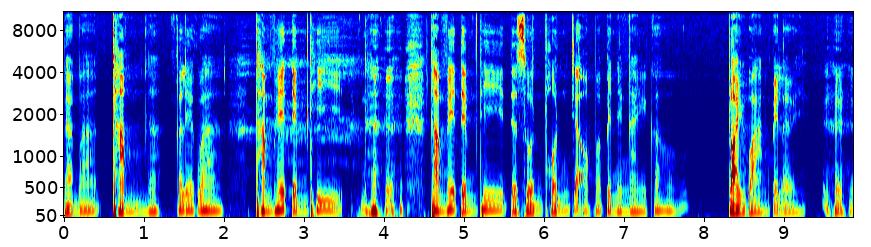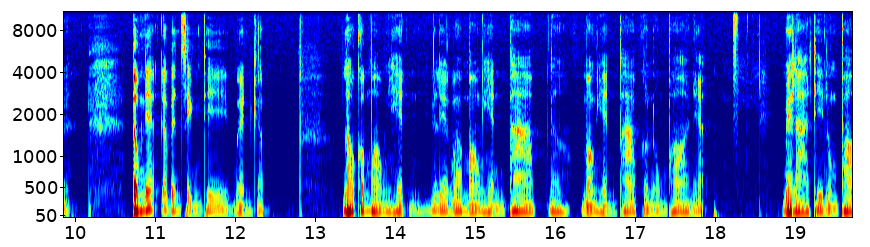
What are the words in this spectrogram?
แบบว่าทำนะ ก็เรียกว่าทำให้เต็มที่ทำให้เต็มที่แต่ส่วนผลจะออกมาเป็นยังไงก็ปล่อยวางไปเลย ตรงเนี้ยก็เป็นสิ่งที่เหมือนกับ เราก็มองเห็นก็เรียกว่ามองเห็นภาพเนาะมองเห็นภาพของหลวงพ่อเนี่ย เวลาที่หลวงพ่อ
